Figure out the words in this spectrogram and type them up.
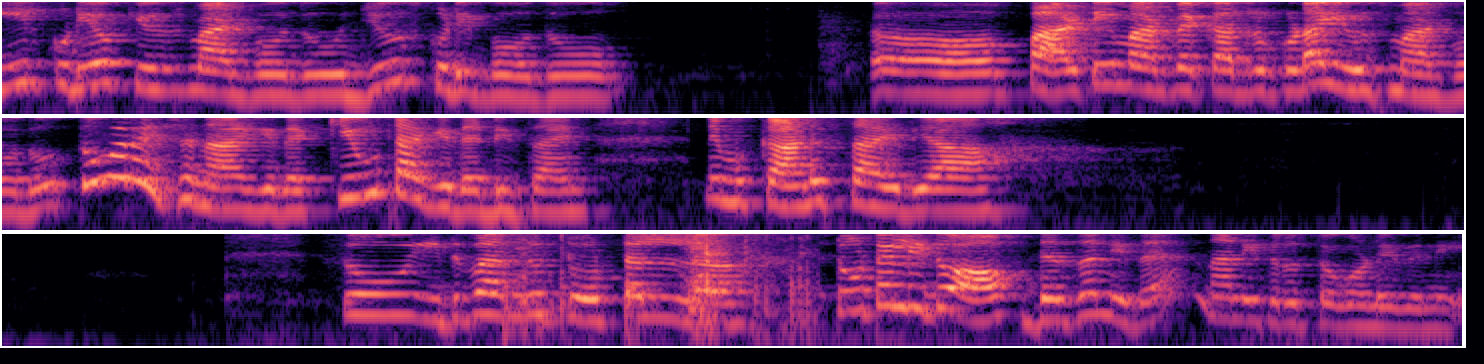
ನೀರು ಕುಡಿಯೋಕೆ ಯೂಸ್ ಮಾಡ್ಬೋದು ಜ್ಯೂಸ್ ಕುಡಿಬೋದು ಪಾರ್ಟಿ ಮಾಡಬೇಕಾದ್ರೂ ಕೂಡ ಯೂಸ್ ಮಾಡ್ಬೋದು. ತುಂಬಾ ಚೆನ್ನಾಗಿದೆ ಕ್ಯೂಟ್ ಆಗಿದೆ ಡಿಸೈನ್ ನಿಮಗೆ ಕಾಣಿಸ್ತಾ ಇದೆಯಾ? ಸೊ ಇದು ಬಂದು ಟೋಟಲ್ ಟೋಟಲ್ ಇದು ಆಫ್ ಡಜನ್ ಇದೆ. ನಾನು ಇದ್ರ ತಗೊಂಡಿದ್ದೀನಿ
